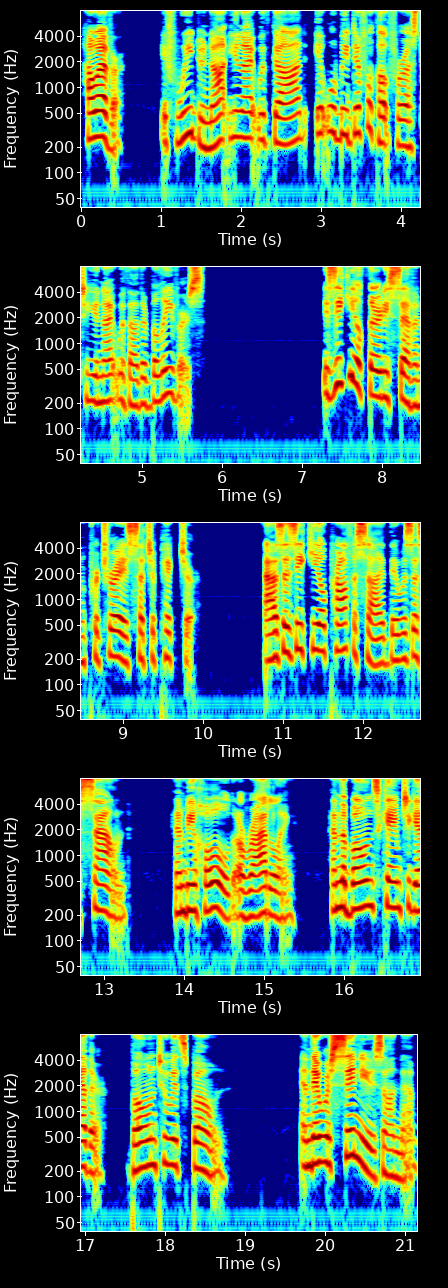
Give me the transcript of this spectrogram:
However, if we do not unite with God, it will be difficult for us to unite with other believers. Ezekiel 37 portrays such a picture. As Ezekiel prophesied, there was a sound, and behold, a rattling, and the bones came together, bone to its bone and there were sinews on them,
